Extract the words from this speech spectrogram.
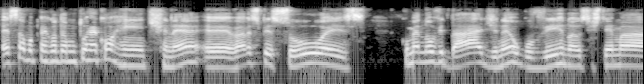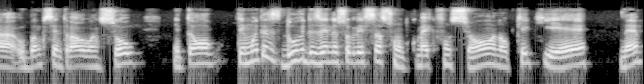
Essa é uma pergunta muito recorrente, né? É, várias pessoas, como é novidade, né? O governo, o sistema, o Banco Central lançou então, tem muitas dúvidas ainda sobre esse assunto, como é que funciona, o que, que é, né?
